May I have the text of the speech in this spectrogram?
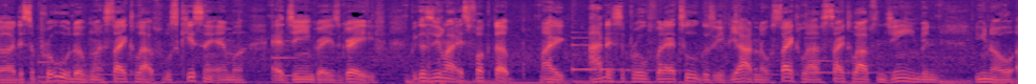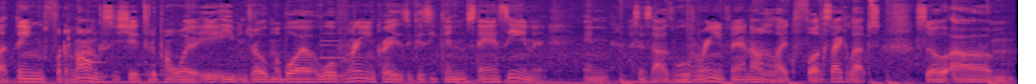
uh, disapproved of when Cyclops was kissing Emma at Jean Grey's grave because you're like it's fucked up. Like I disapprove for that too because if y'all know Cyclops, Cyclops and Jean been you know a thing for the longest and shit to the point where it even drove my boy Wolverine crazy because he couldn't stand seeing it. And since I was a Wolverine fan, I was like fuck Cyclops. So um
